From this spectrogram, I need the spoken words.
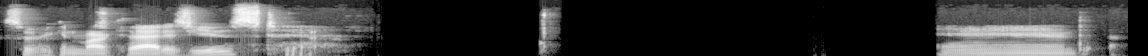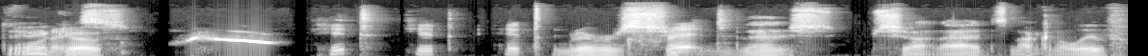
So we can mark that as used. Yeah. And There it goes. Hit, hit, hit. Whatever's shoot, Crit. that is shot at, it's not going to live.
